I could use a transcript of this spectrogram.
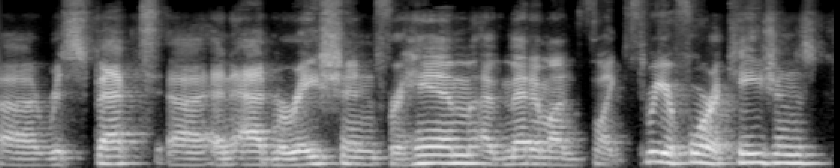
uh, respect uh, and admiration for him. I've met him on like three or four occasions.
